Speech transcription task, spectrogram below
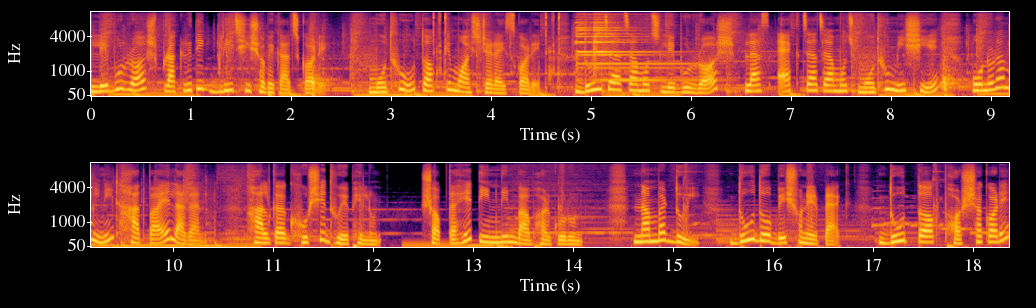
লেবুর রস প্রাকৃতিক ব্লিচ হিসেবে কাজ করে। মধু ত্বককে ময়শ্চারাইজ করে। দুই চা চামচ লেবুর রস প্লাস এক চা চামচ মধু মিশিয়ে পনেরো মিনিট হাত পায়ে লাগান। হালকা ঘষে ধুয়ে ফেলুন। সপ্তাহে তিন দিন ব্যবহার করুন। নাম্বার দুই, দুধ ও বেসনের প্যাক। দুধ ত্বক ফর্সা করে,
